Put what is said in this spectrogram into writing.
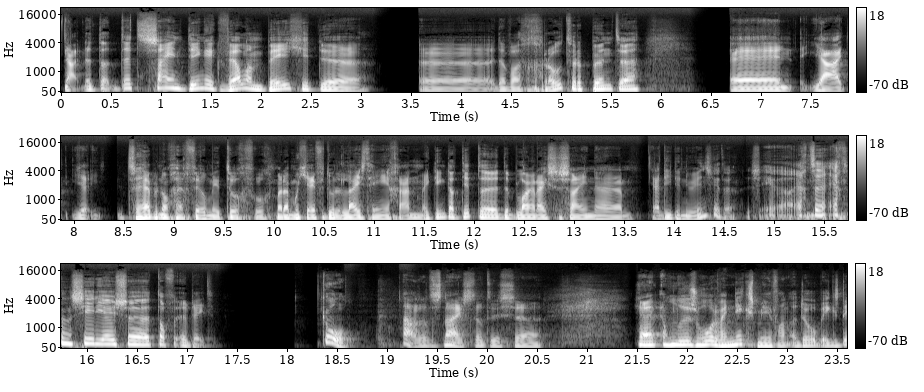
Nou, dat, dat, dat zijn denk ik wel een beetje de, eh, de wat grotere punten. En ja, je, ze hebben nog echt veel meer toegevoegd. Maar dan moet je even door de lijst heen gaan. Maar ik denk dat dit de, de belangrijkste zijn eh, ja, die er nu in zitten. Dus echt, een- echt een serieus eh, toffe update. Cool. Nou, dat is nice. Dat is... eh, Ja, en ondertussen horen wij niks meer van Adobe XD.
